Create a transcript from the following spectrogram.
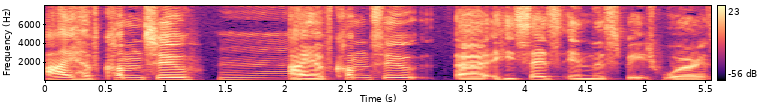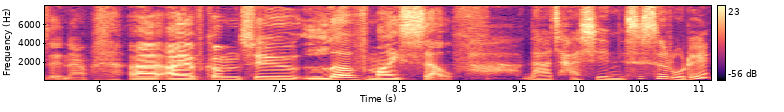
I have come to. I have come to. Uh, he says in the speech, where is it now? Uh, I have come to love myself. 나 자신 스스로를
